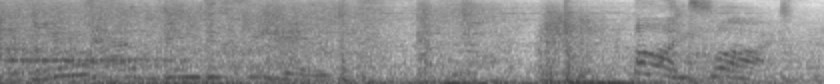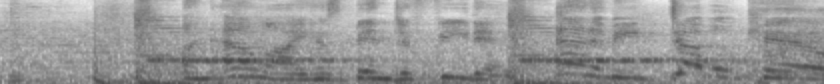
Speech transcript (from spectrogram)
ของเราถูกโจมตี You have been defeated. Onslaught. An ally has been defeated. Enemy double kill.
